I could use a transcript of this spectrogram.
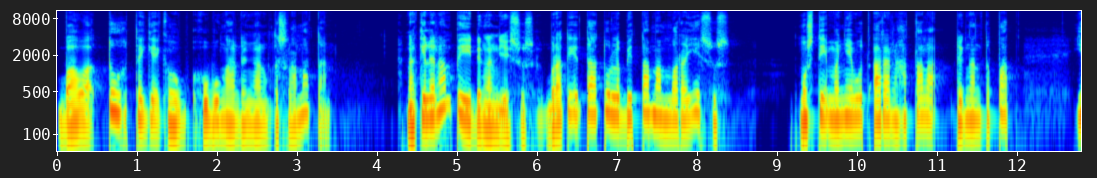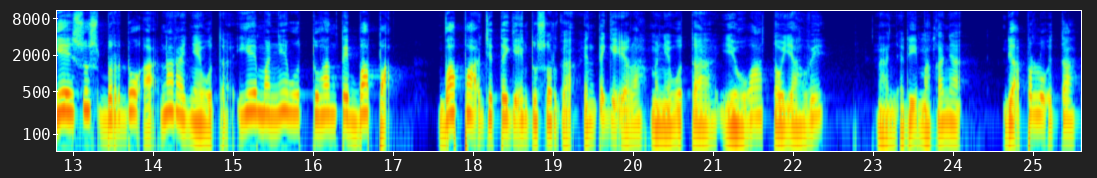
bahwa tuh tege hubungan dengan keselamatan. Nah kila nampi dengan Yesus berarti kita tuh lebih tamam mara Yesus. Mesti menyebut aran hatala dengan tepat. Yesus berdoa nara nyebut ia menyebut Tuhan te Bapa. Bapa JTG itu surga. NTG ialah menyebut Yehova atau Yahweh. Nah jadi makanya dia perlu kita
